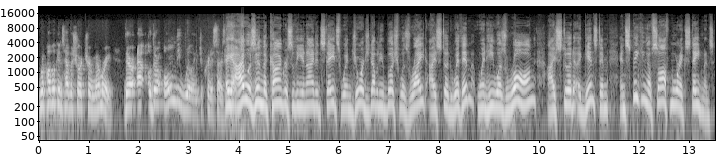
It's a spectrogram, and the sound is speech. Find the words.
Republicans have a short-term memory. They're they're only willing to criticize. Hey, I was in the Congress of the United States when George W. Bush was right. I stood with him. When he was wrong, I stood against him. And speaking of sophomoric statements,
